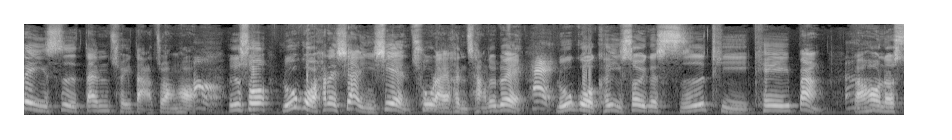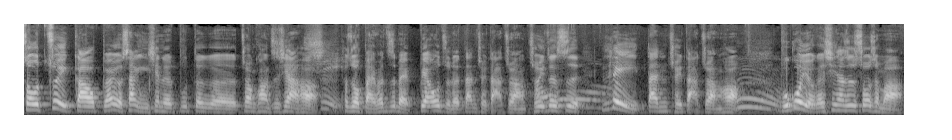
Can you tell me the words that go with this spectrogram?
类似单锤打桩哈。就是说，如果它的下影线出来很长，对不对？如果可以收一个实体 K 棒。然后呢，收最高不要有上影线的不这个状况之下哈，叫做百分之百标准的单锤打桩，所以这是类单锤打桩哈。不过有个现象是说什么？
